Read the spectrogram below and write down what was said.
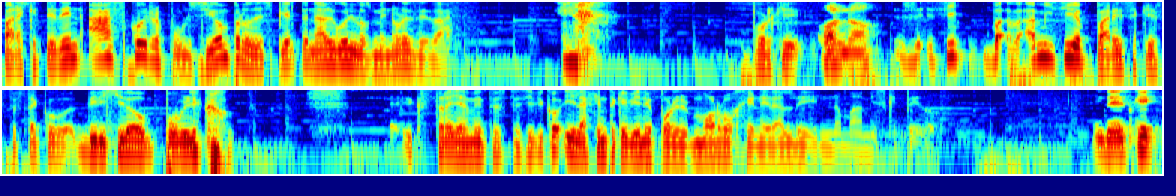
para que te den asco y repulsión, pero despierten algo en los menores de edad. Porque... ¿O no? Sí, a mí sí me parece que esto está como dirigido a un público extrañamente específico y la gente que viene por el morbo general de no mames, qué pedo. Es que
